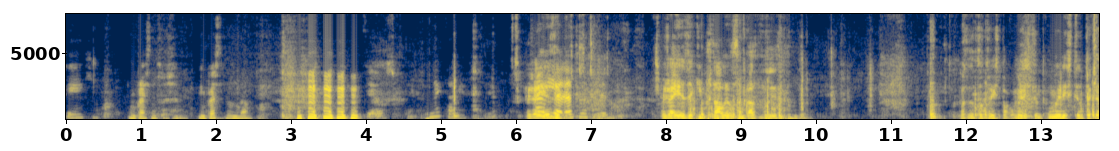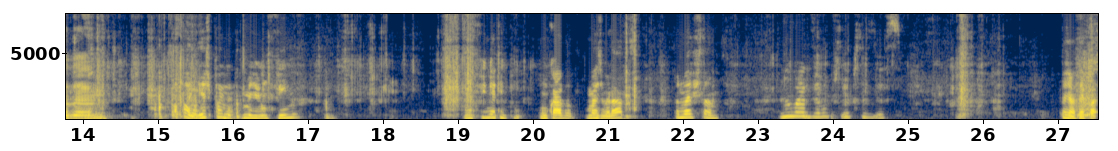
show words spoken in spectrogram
Tem aqui. Empresta-me. Empresta-me, não dá. Onde é que está a minha? Eu já ia Ai, dizer, olha, a tua frente. eu já ia dizer que emprestar lenço é um bocado fodido. Mas eu estou triste, pá. 1,70€ cada. Ah pá, e este paga. Imagina um fino. um fino é tipo um bocado mais barato, mas não é tanto. Não guardes, eu, vou precisar- eu preciso desse. Mas já, até pa-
